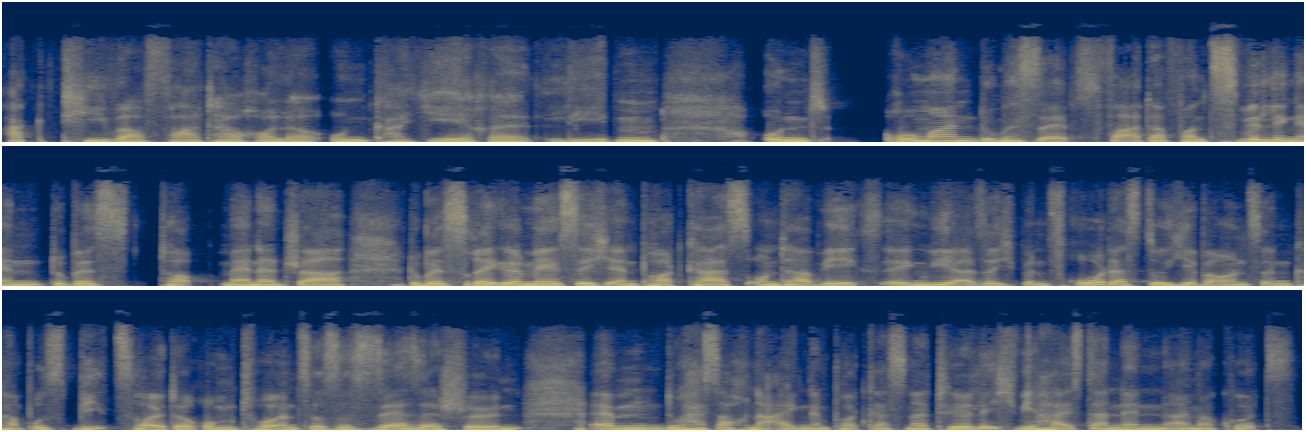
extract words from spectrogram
aktiver Vaterrolle und Karriere leben. Und Roman, du bist selbst Vater von Zwillingen, du bist Top-Manager, du bist regelmäßig in Podcasts unterwegs irgendwie. Also ich bin froh, dass du hier bei uns in Campus Beats heute rumturnst. Das ist sehr, sehr schön. Ähm, du hast auch einen eigenen Podcast natürlich. Wie heißt er? Nennen einmal kurz.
